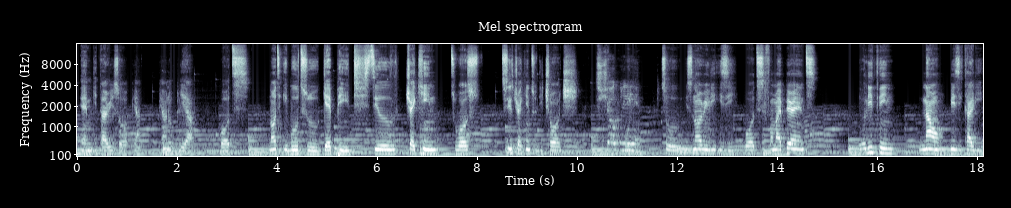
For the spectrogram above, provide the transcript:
um, guitarist or pia- piano player but not able to get paid still trekking towards still trekking to the church Struggling. so it's not really easy but for my parents the only thing now basically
